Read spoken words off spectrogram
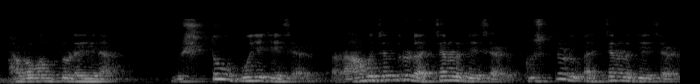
భగవంతుడైన విష్ణువు పూజ చేశాడు. రామచంద్రుడు అర్చనలు చేశాడు. కృష్ణుడు అర్చనలు చేశాడు.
